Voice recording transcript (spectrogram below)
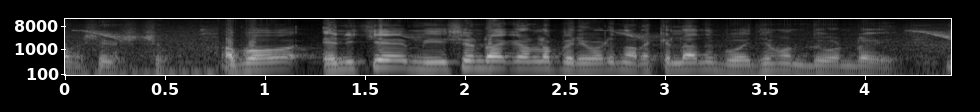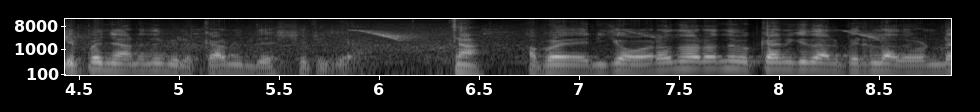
അവശേഷിച്ചു. അപ്പോൾ എനിക്ക് മ്യൂസിയം ഉണ്ടാക്കാനുള്ള പരിപാടി നടക്കില്ല എന്ന് ബോധ്യം വന്നതുകൊണ്ട് ഇപ്പം ഞാനിത് വിൽക്കാൻ ഉദ്ദേശിച്ചിരിക്കുക അപ്പോൾ എനിക്ക് ഓരോന്നോരോന്ന് വെക്കാൻ എനിക്ക് താല്പര്യമില്ല. അതുകൊണ്ട്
